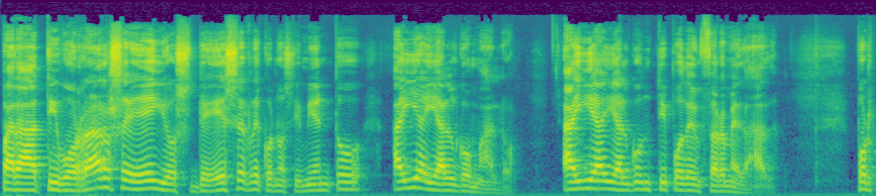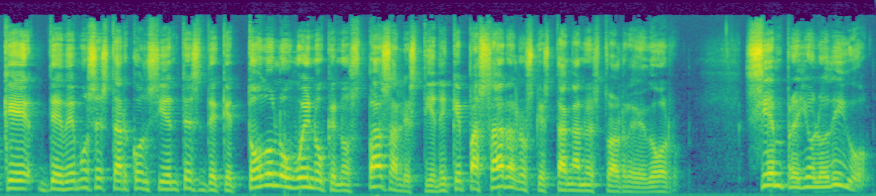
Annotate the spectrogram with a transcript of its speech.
para atiborrarse ellos de ese reconocimiento, ahí hay algo malo, ahí hay algún tipo de enfermedad. Porque debemos estar conscientes de que todo lo bueno que nos pasa les tiene que pasar a los que están a nuestro alrededor. Siempre yo lo digo,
